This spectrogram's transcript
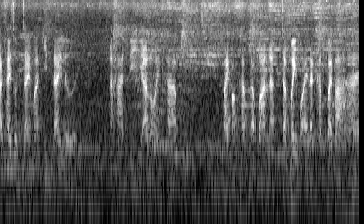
ถ้าใครสนใจมากินได้เลย อาหารดีอร่อยครับ ไปก่อนครับกลับบ้านแล้วจะไม่ไหวแล้วครับบ๊ายบาย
